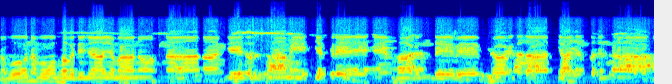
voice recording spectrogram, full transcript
नमो नमो भवति जायमानो जायमानोऽस्नाङ्गे तत्सामेत्यग्रे भागम् देवेभ्यो विददात्यायन्त चन्द्रमाः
